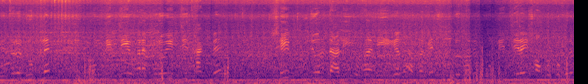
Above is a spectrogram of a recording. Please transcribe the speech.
ভেতরে ঢুকলেন দিয়ে ওখানে পুরোহিতজি থাকবে, সেই পুজোর ডালি ওখানে নিয়ে গেলে। আপনাকে সুন্দরভাবে পণ্ডিতজিরাই সম্পর্ক করে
